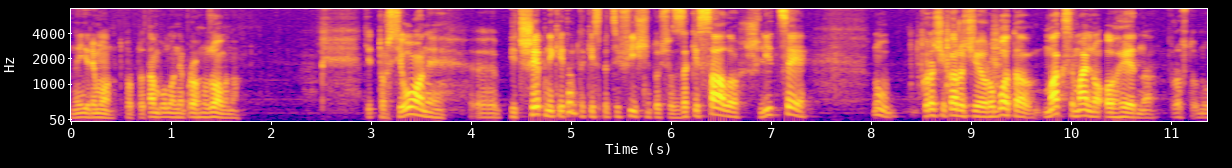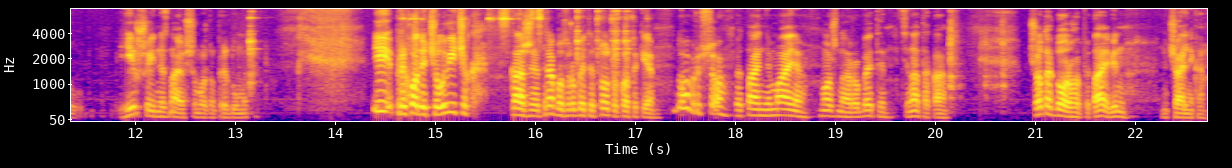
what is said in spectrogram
на її ремонт. Тобто там було не прогнозовано. Ті торсіони, е, підшипники там такі специфічні, то все закисало, шліци. Ну, коротше кажучи, робота максимально огидна. Просто ну, гіршої не знаю, що можна придумати. І приходить чоловічок, каже, треба зробити то, тако таке. Добре, все, питань немає, можна робити. Ціна така. Що так дорого? питає він начальника.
